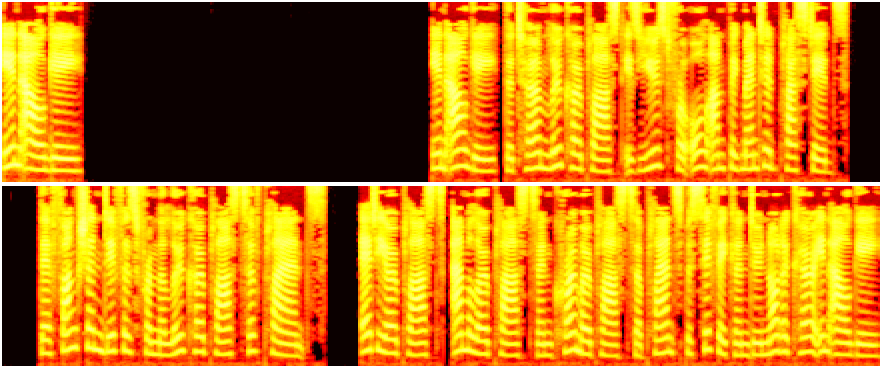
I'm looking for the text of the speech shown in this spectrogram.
In algae In algae, the term leucoplast is used for all unpigmented plastids. Their function differs from the leucoplasts of plants. Etioplasts, amyloplasts and chromoplasts are plant-specific and do not occur in algae.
